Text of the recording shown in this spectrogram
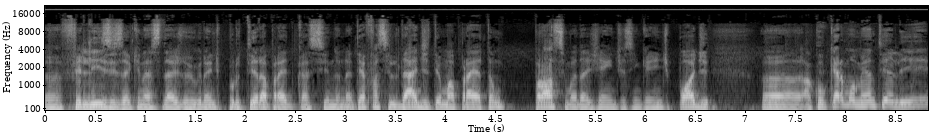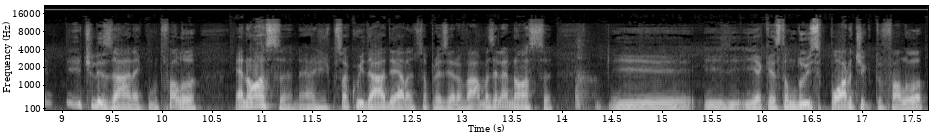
uh, felizes aqui na cidade do Rio Grande por ter a Praia do Cassino, né? Ter a facilidade de ter uma praia tão próxima da gente, assim, que a gente pode uh, a qualquer momento ir ali e utilizar, né? Como tu falou é nossa, né? A gente precisa cuidar dela, a gente precisa preservar, mas ela é nossa. E, e, e, a questão do esporte que tu falou,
